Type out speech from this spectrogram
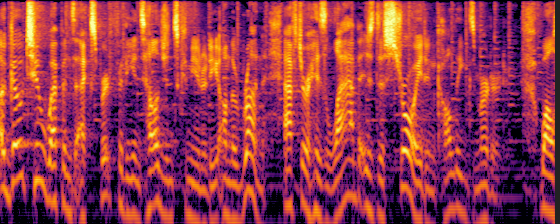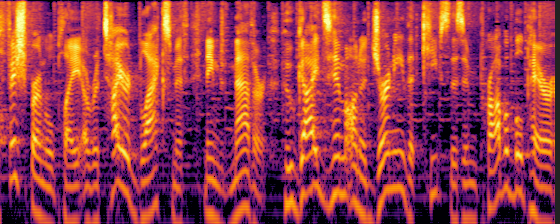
a go to weapons expert for the intelligence community on the run after his lab is destroyed and colleagues murdered. While Fishburne will play a retired blacksmith named Mather, who guides him on a journey that keeps this improbable pair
